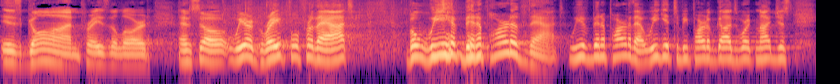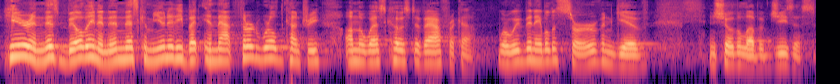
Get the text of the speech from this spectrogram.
is gone. Praise the Lord. And so we are grateful for that. But we have been a part of that. We have been a part of that. We get to be part of God's work, not just here in this building and in this community, but in that third world country on the west coast of Africa, where we've been able to serve and give and show the love of Jesus.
